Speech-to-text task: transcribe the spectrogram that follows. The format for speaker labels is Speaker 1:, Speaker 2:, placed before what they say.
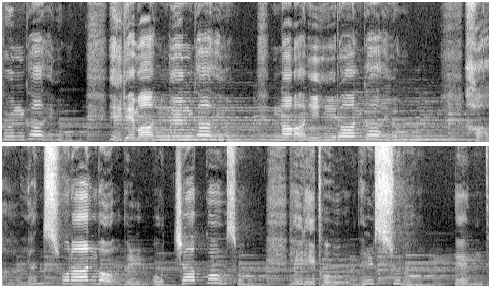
Speaker 1: 아픈가요? 이게 맞는가요? 나만 이런가요? 하얀 손 한 번을 못 잡고서 이리 보낼 순 없는데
